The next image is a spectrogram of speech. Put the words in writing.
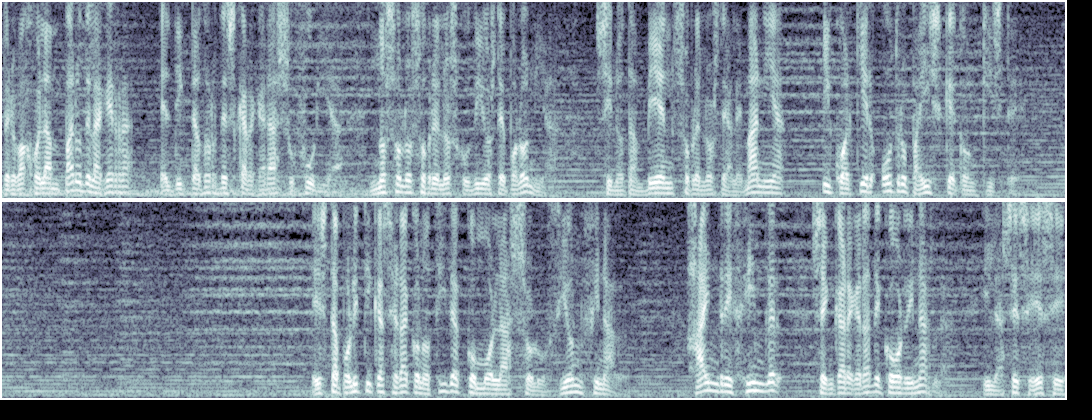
Pero bajo el amparo de la guerra, el dictador descargará su furia, no solo sobre los judíos de Polonia, sino también sobre los de Alemania, y cualquier otro país que conquiste. Esta política será conocida como la solución final. Heinrich Himmler se encargará de coordinarla y las SS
